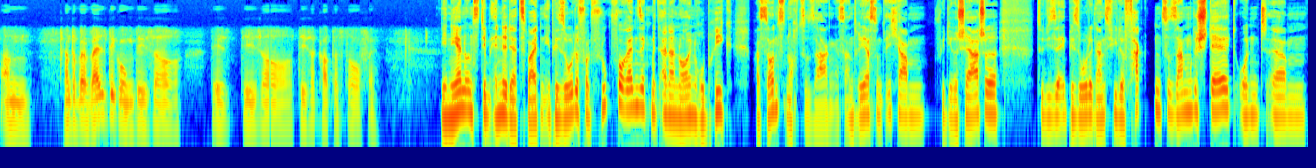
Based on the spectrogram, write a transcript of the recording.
an, an der Bewältigung dieser, die, dieser, dieser Katastrophe. Wir nähern uns dem Ende der zweiten Episode von Flugforensik mit einer neuen Rubrik, was sonst noch zu sagen ist. Andreas und ich haben für die Recherche zu dieser Episode ganz viele Fakten zusammengestellt und ähm,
